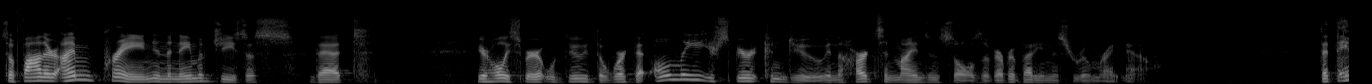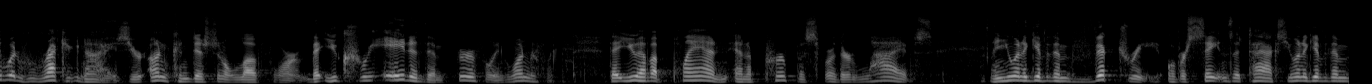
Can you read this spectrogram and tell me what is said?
So, Father, I'm praying in the name of Jesus that your Holy Spirit will do the work that only your Spirit can do in the hearts and minds and souls of everybody in this room right now. That they would recognize your unconditional love for them, that you created them fearfully and wonderfully, that you have a plan and a purpose for their lives. And you want to give them victory over Satan's attacks. You want to give them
